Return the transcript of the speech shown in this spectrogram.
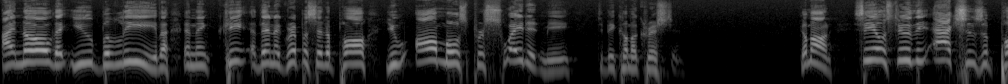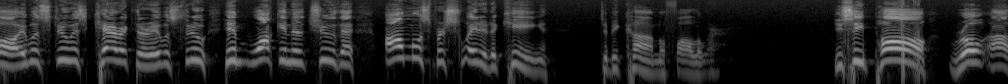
I know that you believe. And then, then Agrippa said to Paul, You almost persuaded me to become a Christian. Come on. See, it was through the actions of Paul, it was through his character, it was through him walking in the truth that almost persuaded a king to become a follower. You see, Paul uh,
